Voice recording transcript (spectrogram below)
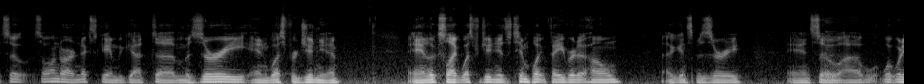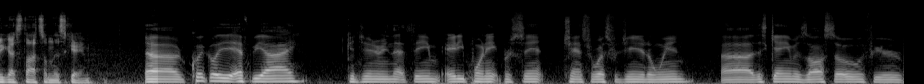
So so on to our next game, we got uh, Missouri and West Virginia, and it looks like West Virginia is a ten point favorite at home against Missouri. And so, uh, what, what are you guys' thoughts on this game? Uh, quickly, FPI, continuing that theme, 80.8% chance for West Virginia to win. Uh, this game is also, if you're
